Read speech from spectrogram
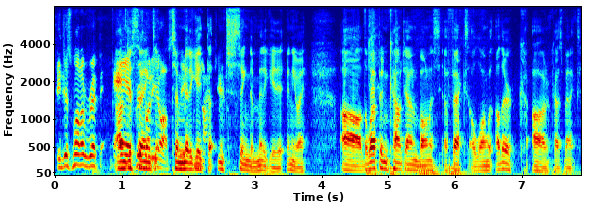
They just want to rip I'm just saying everybody to, off. to so mitigate the. care. I'm just saying to mitigate it anyway. Uh, the weapon countdown bonus effects along with other uh, cosmetics.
